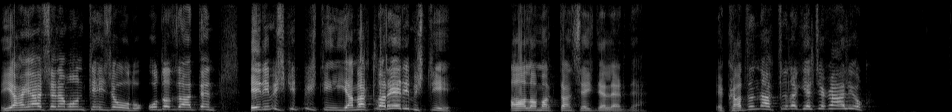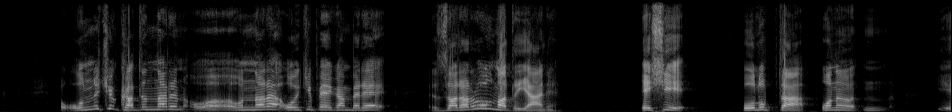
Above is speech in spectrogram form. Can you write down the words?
E, Yahya Aleyhisselam onun teyze oğlu. O da zaten erimiş gitmişti, yanakları erimişti ağlamaktan secdelerde. E kadının aklına gelecek hali yok. E, onun için kadınların onlara, o iki peygambere zararı olmadı yani. Eşi olup da onu e,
